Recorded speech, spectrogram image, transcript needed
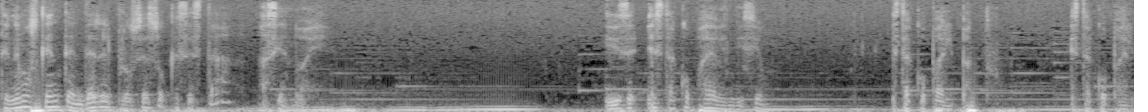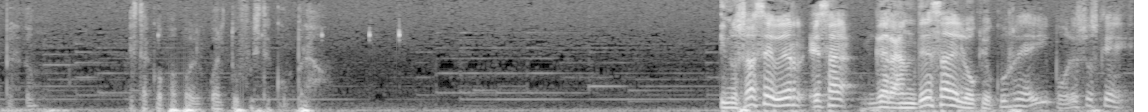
tenemos que entender el proceso que se está haciendo ahí. Y dice, esta copa de bendición, esta copa del pacto, por el cual tú fuiste comprado. Y nos hace ver esa grandeza de lo que ocurre ahí. Por eso es que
